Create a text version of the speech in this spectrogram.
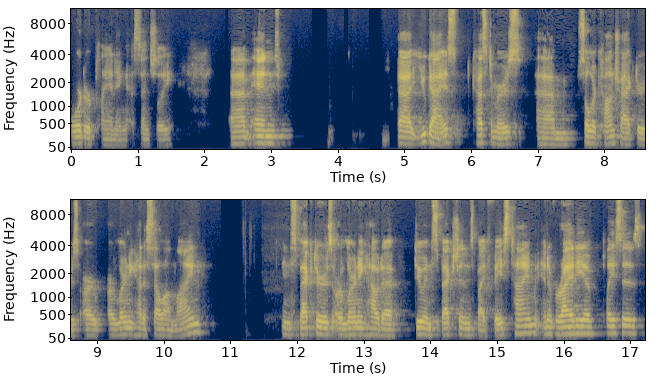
order planning essentially um, and uh, you guys customers um, solar contractors are, are learning how to sell online. Inspectors are learning how to do inspections by FaceTime in a variety of places.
